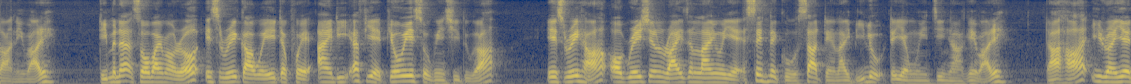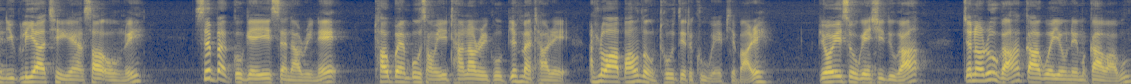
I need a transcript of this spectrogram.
သနေပါတယ်။ဒီမနက်အစောပိုင်းမှာတော့ Israel ကာကွယ်ရေးတပ်ဖွဲ့ IDF ရဲ့ပြောရေးဆိုခွင့်ရှိသူက Israel ဟာ Operation Rising Lion ရဲ့အဆင့်နှစ်ကိုစတင်လိုက်ပြီလို့တရားဝင်ကြေညာခဲ့ပါတယ်။ဒါဟာအီရန်ရဲ့နျူကလ িয়ার အခြေခံအဆောက်အုံတွေစစ်ဘက်ကိုကဲရေးစင်တာတွေနဲ့ထောက်ပံ့ပို့ဆောင်ရေးဌာနတွေကိုပြစ်မှတ်ထားတဲ့အလွှာပေါင်းစုံထိုးစစ်တစ်ခုပဲဖြစ်ပါတယ်။ပြောရေးဆိုခွင့်ရှိသူက ကျွန်တော်တို့ကကာကွယ်ရုံနဲ့မကပါဘူး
